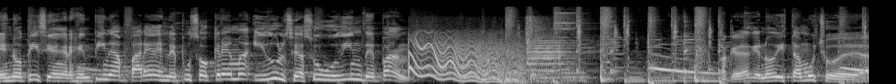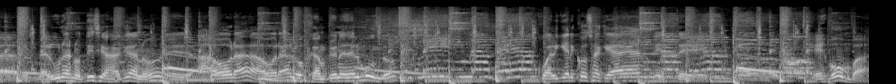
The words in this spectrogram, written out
Es noticia en Argentina, Paredes le puso crema y dulce a su budín de pan. Para que vea que no dista mucho de, algunas noticias acá, ¿no? Eh, ahora, ahora los campeones del mundo, cualquier cosa que hagan, este, es bomba.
